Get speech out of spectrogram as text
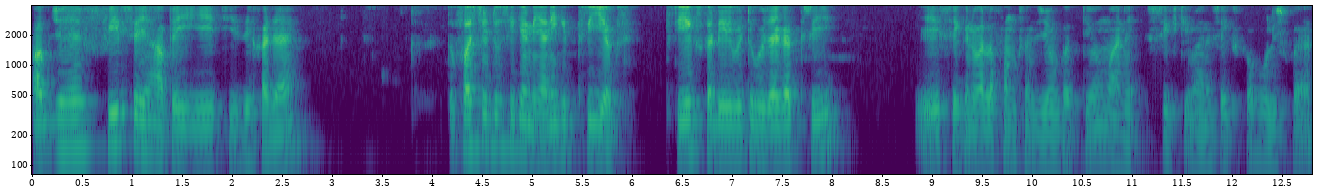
अब जो है, फिर से यहाँ पे ये चीज़ देखा जाए तो फ़र्स्ट इंटू सेकेंड यानी कि थ्री एक्स थ्री एक्स का डेरिवेटिव हो जाएगा थ्री ये सेकेंड वाला फ़ंक्शन ज्यों का त्यों माने सिक्सटी माइनस एक्स का होल स्क्वायर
